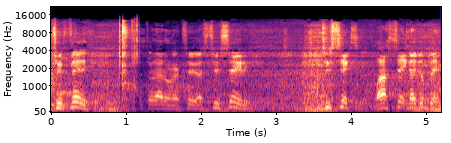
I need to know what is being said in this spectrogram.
That's 250. Throw that on there too. That's 260. 260. Last set, gotta go big.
